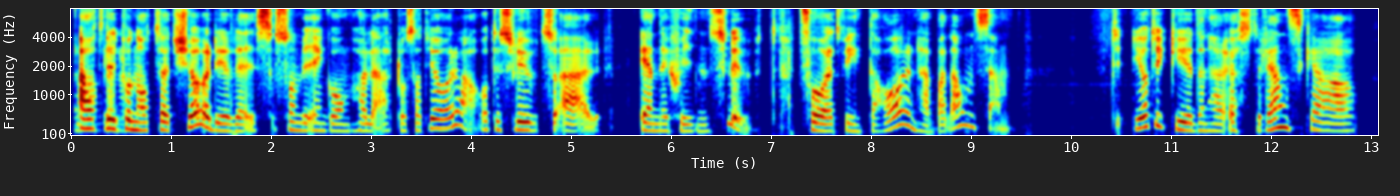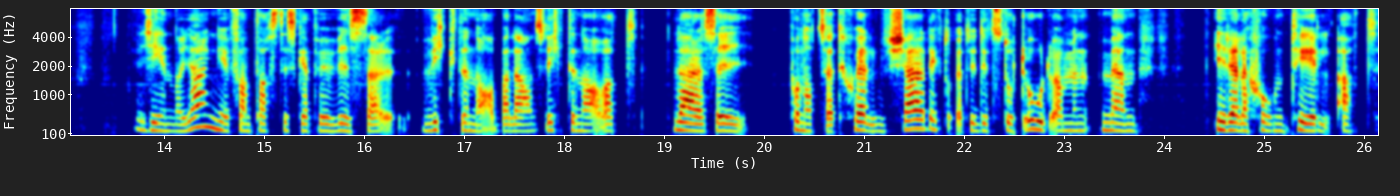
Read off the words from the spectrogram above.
Att vi på något sätt kör det race som vi en gång har lärt oss att göra och till slut så är energin slut för att vi inte har den här balansen. Jag tycker ju den här österländska yin och yang är fantastiska för vi visar vikten av balans, vikten av att lära sig på något sätt självkärlek. Jag tycker det är ett stort ord, men, men i relation till att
